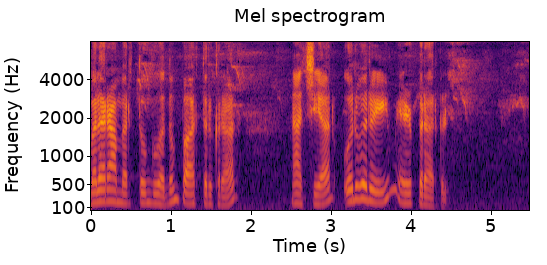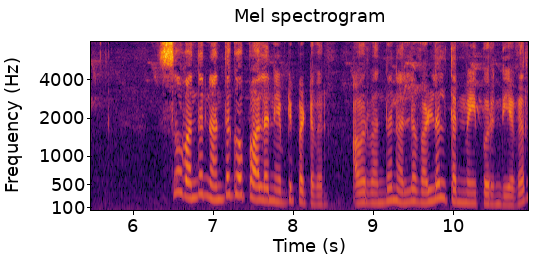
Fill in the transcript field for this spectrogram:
பலராமர் தூங்குவதும் பார்த்துருக்கிறார் நாச்சியார். ஒருவரையும் எழுப்புகிறார்கள். ஸோ வந்து நந்தகோபாலன் எப்படிப்பட்டவர்? அவர் வந்து நல்ல வள்ளல் தன்மை பொருந்தியவர்.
